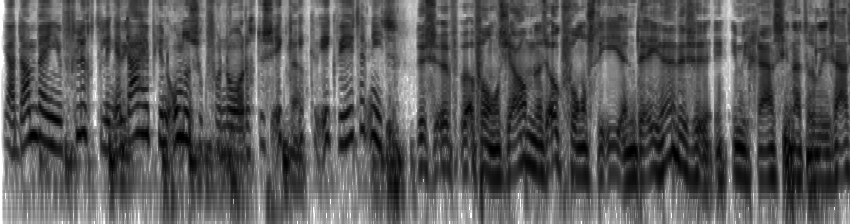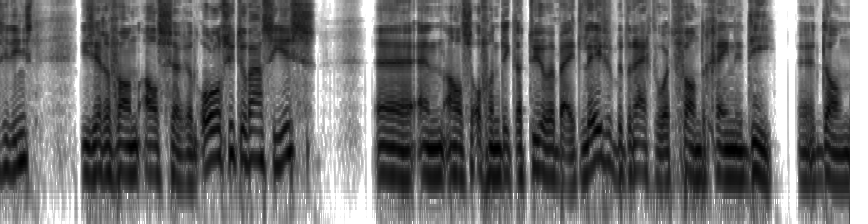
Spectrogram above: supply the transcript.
ja, dan ben je een vluchteling. En daar heb je een onderzoek voor nodig. Dus ik, ja. ik, ik weet het niet. Dus uh, volgens jou, maar dat is ook volgens de IND, hè, dus uh, Immigratie- en Naturalisatiedienst, die zeggen van als er een oorlogssituatie is uh, en als of een dictatuur waarbij het leven bedreigd wordt van degene die dan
